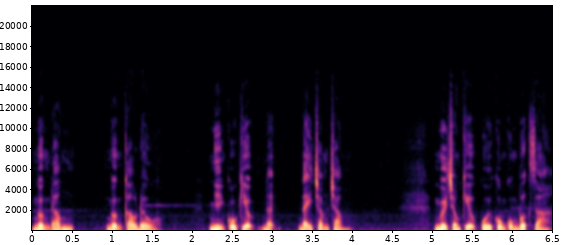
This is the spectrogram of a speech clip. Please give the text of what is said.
ngừng đau ngừng cao đầu. Nhìn cố kiệu này, chằm chằm. Người trong kiệu cuối cùng cũng bước ra.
